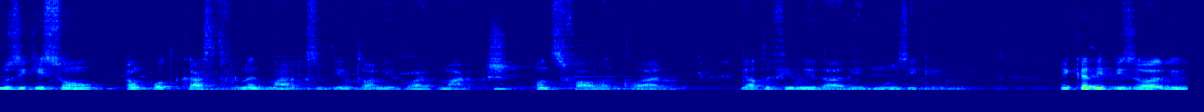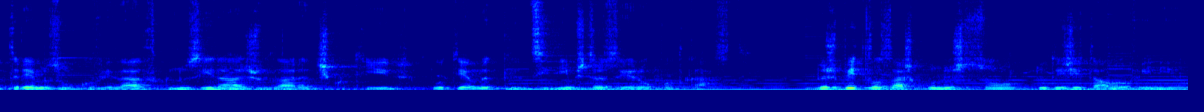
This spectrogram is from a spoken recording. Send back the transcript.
Música e Som é um podcast de Fernando Marques e de António Eduardo Marques, onde se fala, claro, de alta fidelidade e de música. Em cada episódio teremos um convidado que nos irá ajudar a discutir o tema que decidimos trazer ao podcast. Dos Beatles às colunas de som, do digital ao vinil,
